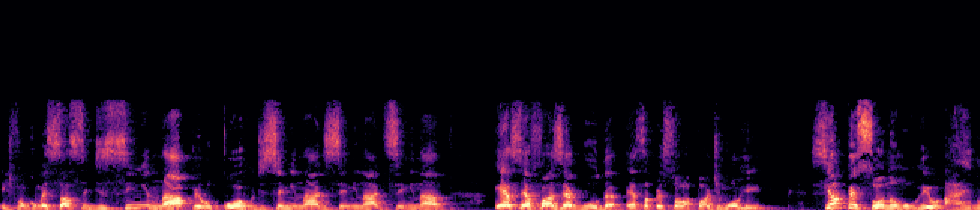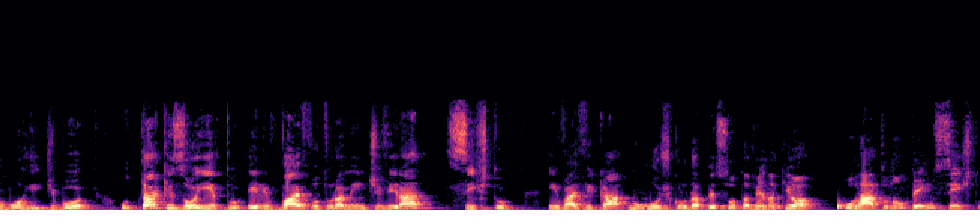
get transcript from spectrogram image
Eles vão começar a se disseminar pelo corpo, disseminar, disseminar, disseminar essa é a fase aguda. Essa pessoa pode morrer. Se a pessoa não morreu, ai, não morri, de boa. O taquizoíto, ele vai futuramente virar cisto e vai ficar no músculo da pessoa. Tá vendo aqui, ó? O rato não tem um cisto?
